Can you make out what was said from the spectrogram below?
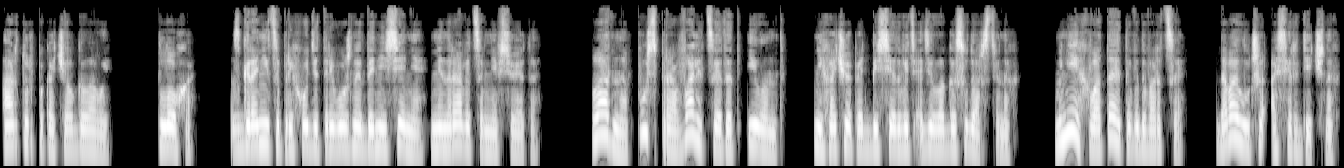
Артур покачал головой. Плохо. С границы приходят тревожные донесения. Не нравится мне все это. Ладно, пусть провалится этот Иланд. Не хочу опять беседовать о делах государственных. Мне их хватает и во дворце. Давай лучше о сердечных.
